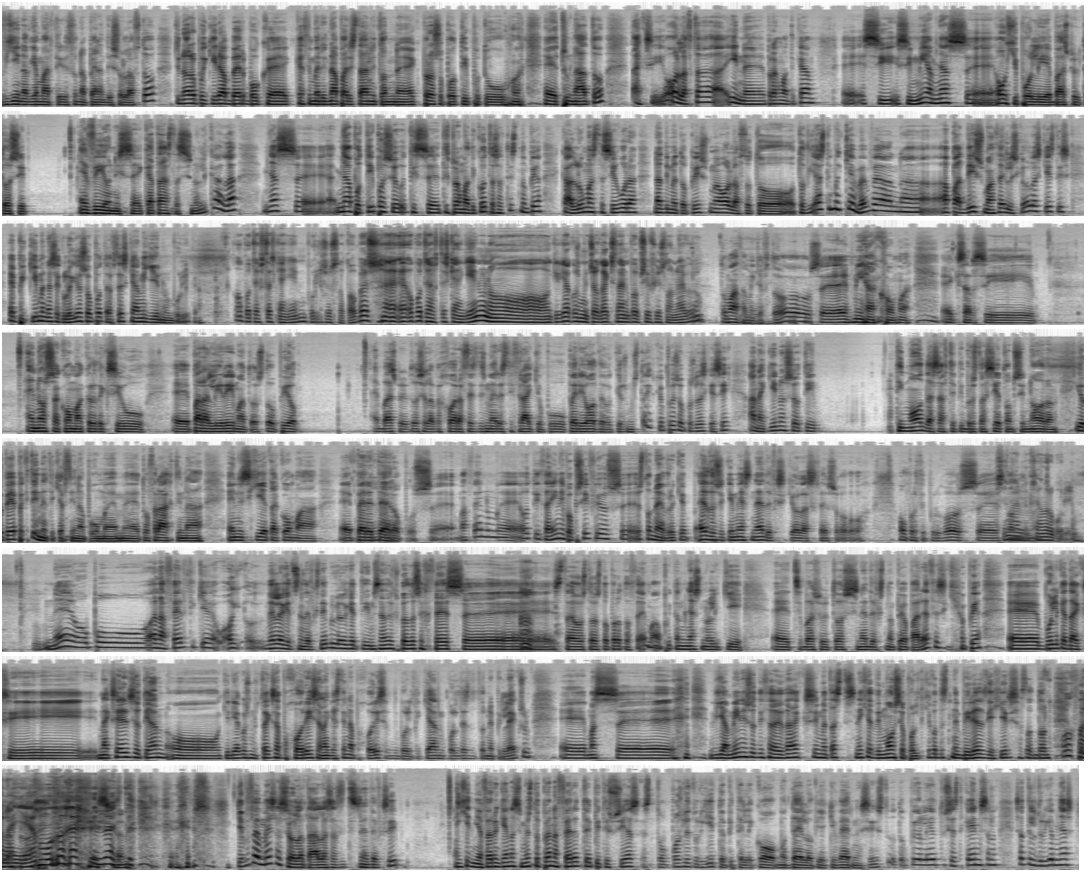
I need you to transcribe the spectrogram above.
βγει να διαμαρτυρηθούν απέναντι σε όλο αυτό. Την ώρα που η κυρία Μπέρμποκ ε, καθημερινά παριστάνει τον ε, εκπρόσωπο τύπου του, του ΝΑΤΟ. Εντάξει, όλα αυτά είναι πραγματικά σημεία μιας όχι πολύ εν πάση περιπτώσει ευίωνης ε, κατάσταση συνολικά αλλά μιας, ε, μια αποτύπωση της, ε, της πραγματικότητας αυτής την οποία καλούμαστε σίγουρα να αντιμετωπίσουμε όλο αυτό το, το διάστημα και βέβαια να απαντήσουμε αν θέλεις κιόλας και στις επικείμενες εκλογές όποτε αυτές και αν γίνουν πουλικά. Όποτε αυτές και αν γίνουν, πολύ σωστά το πες, όποτε αυτές και αν γίνουν ο Κυριάκος Μητσοτάκης θα είναι υποψήφιος στον Εύρο. Το μάθαμε και αυτό σε μία ακόμα έξαρση ενός ακόμα ακροδεξιού ε, παραλυρήματος το οποίο εν πάση περιπτώσει έλαβε χώρα αυτές τις μέρες στη Θράκη όπου περιόδευε ο κ. Μητσοτάκης και ο οποίος όπως λες και εσύ ανακοίνωσε ότι τιμώντας αυτή την προστασία των συνόρων, η οποία επεκτείνεται και αυτή να πούμε με το φράχτη να ενισχύεται ακόμα ε, περαιτέρω όπως ε, μαθαίνουμε, ότι θα είναι υποψήφιος ε, στον Εύρο. Και έδωσε και μια συνέντευξη κιόλας χθες ο, ο Πρωθυπουργός. Ε, στον... Ναι, όπου αναφέρθηκε. Όχι, δεν λέω για τη συνέντευξη λέω για την συνέντευξη που έδωσε χθες ε, στο, στο, πρώτο θέμα, όπου ήταν μια συνολική ε, τη συνέντευξη την οποία παρέθεσε και η οποία ε, μπουλίκα εντάξει. Να ξέρεις ότι αν ο Κυριάκος Μητσοτάκης αποχωρήσει, αναγκαστεί να αποχωρήσει από την πολιτική, αν οι πολίτες δεν τον επιλέξουν, ε, μας ε, διαμήνεις ότι θα διδάξει μετά στη συνέχεια δημόσια πολιτική, έχοντας την εμπειρία της διαχείρισης αυτών των. Όχι, Παναγία μου. και βέβαια μέσα σε όλα τα άλλα, σε αυτή τη συνέντευξη, Είχε ενδιαφέρον και ένα σημείο στο οποίο αναφέρεται επί της ουσίας στο πώς λειτουργεί το επιτελικό μοντέλο διακυβέρνησης του, το οποίο λέει ότι ουσιαστικά είναι σαν, σαν τη λειτουργία μιας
